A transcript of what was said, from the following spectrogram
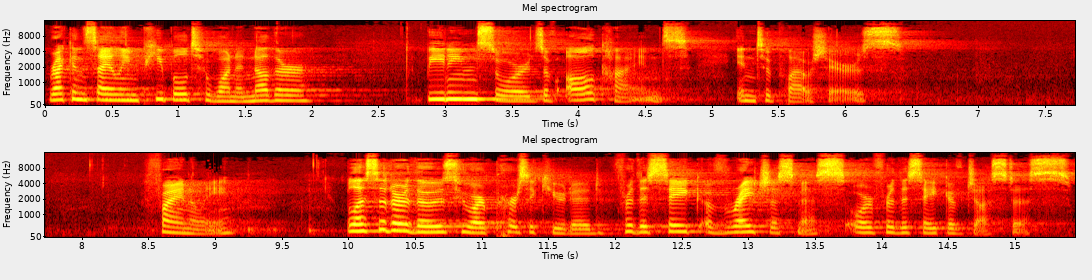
reconciling people to one another, beating swords of all kinds into plowshares. Finally, blessed are those who are persecuted for the sake of righteousness or for the sake of justice.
